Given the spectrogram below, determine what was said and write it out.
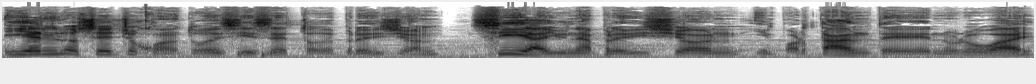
Y en los hechos, cuando tú decís esto de previsión, sí hay una previsión importante en Uruguay,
